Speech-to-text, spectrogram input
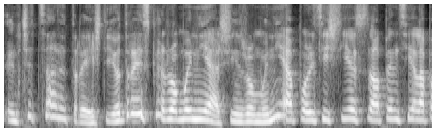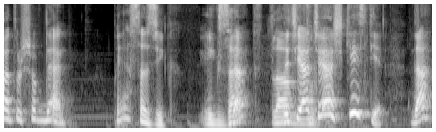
În ce țară trăiești? Eu trăiesc în România și în România polițiștii ies la pensie la 48 de ani. Păi asta zic. Exact. Da? Deci e aceeași chestie. Da?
